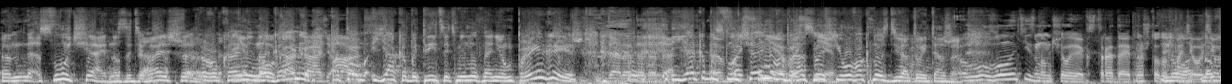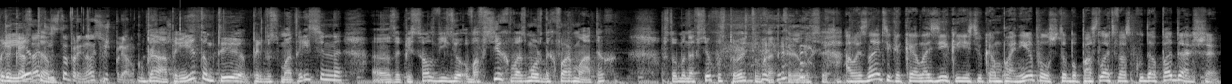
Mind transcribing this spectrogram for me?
эм, случайно задеваешь руками, ну ногами, а, потом а. якобы 30 минут на нем прыгаешь, и якобы случайно выбрасываешь его в окно с девятого этажа. Лу- Лунатизмом человек страдает. Ну что тут поделать? но И в доказательство приносишь пленку. Да, при этом ты предусмотрительно э, записал видео во всех возможных форматах, чтобы на всех устройствах открылось. А вы знаете, какая лазейка есть у компании Apple, чтобы послать вас куда подальше?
